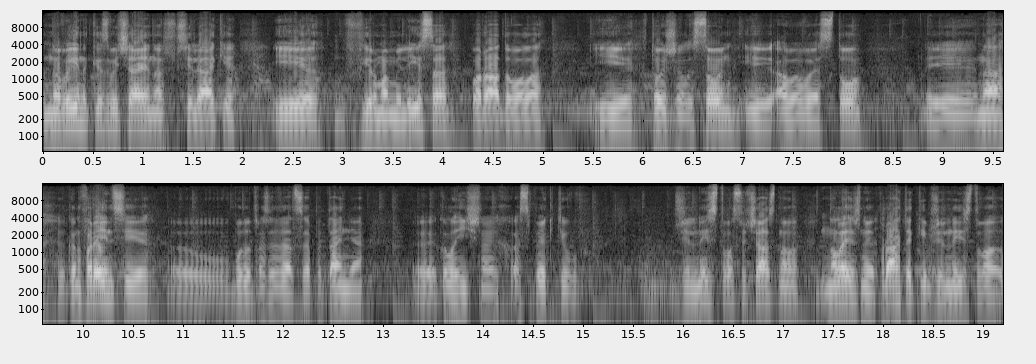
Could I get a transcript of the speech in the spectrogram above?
новинки, звичайно, всілякі, і фірма Меліса порадувала, і той же Лисонь, і АВВ 100 і на конференції е, будуть розглядатися питання е, екологічних аспектів бджільництва сучасного, належної практики бджільництва,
